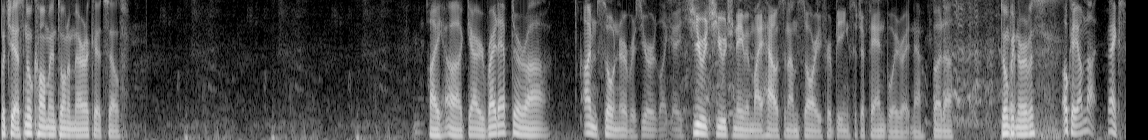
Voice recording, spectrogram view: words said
but yes, no comment on America itself. Hi, uh, Gary. Right after, uh, I'm so nervous. You're like a huge, huge name in my house, and I'm sorry for being such a fanboy right now. But uh, Don't be nervous. Okay, I'm not. Thanks.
